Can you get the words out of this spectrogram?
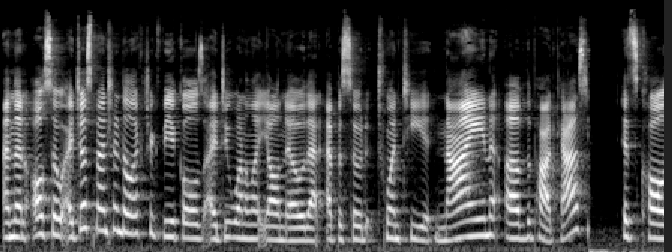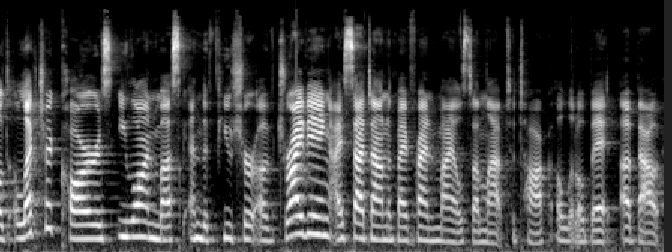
And then also, I just mentioned electric vehicles. I do want to let y'all know that episode 29 of the podcast it's called Electric Cars, Elon Musk, and the Future of Driving. I sat down with my friend Miles Dunlap to talk a little bit about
